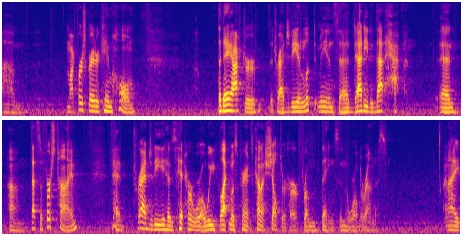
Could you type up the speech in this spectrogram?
Um, my first grader came home the day after the tragedy and looked at me and said, Daddy, did that happen? And um, that's the first time that tragedy has hit her world. We, like most parents, kind of shelter her from things in the world around us. And I,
